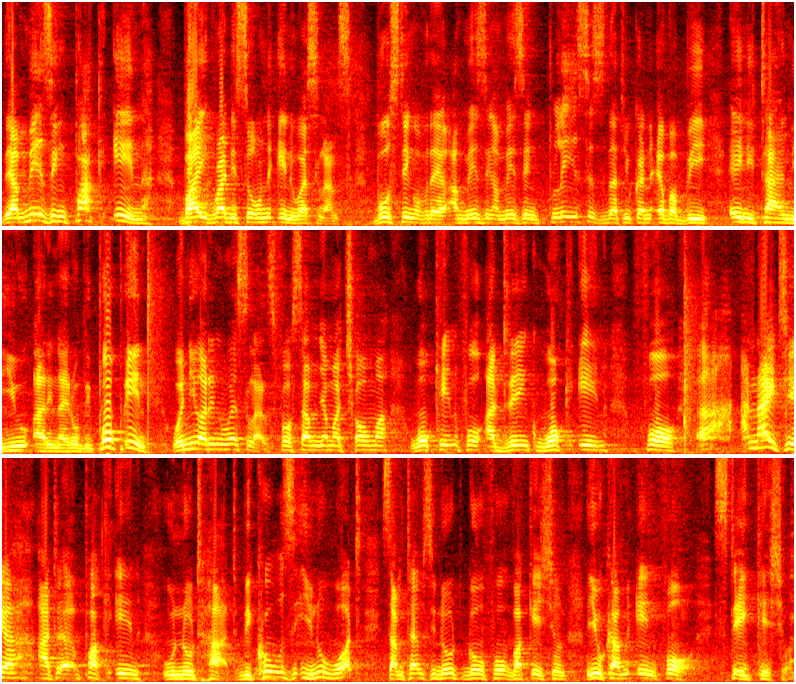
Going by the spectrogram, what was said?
the amazing Park in by Radisson in Westlands, boasting of the amazing, amazing places that you can ever be anytime you are in Nairobi. Pop in when you are in Westlands for some nyama choma, walk in for a drink, walk in for uh, a night here at uh, Park Inn will not hurt because you know what? Sometimes you don't go for vacation, you come in for staycation.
